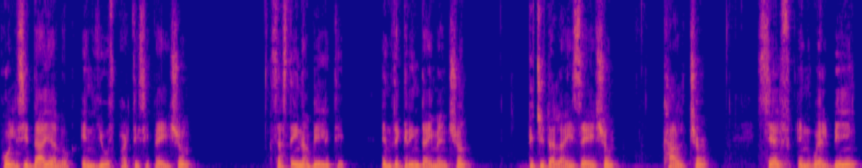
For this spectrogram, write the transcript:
policy dialogue and youth participation, sustainability and the green dimension, digitalization, culture, health and well-being,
